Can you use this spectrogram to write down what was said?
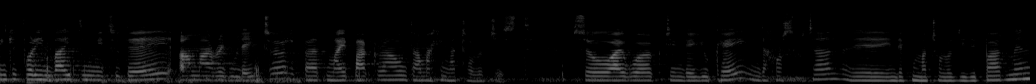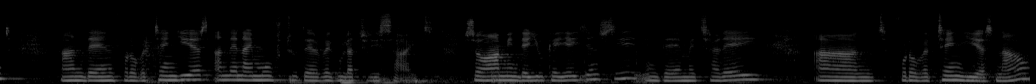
thank you for inviting me today. I'm a regulator, but my background, I'm a hematologist. So I worked in the UK, in the hospital, uh, in the hematology department, and then for over 10 years, and then I moved to the regulatory side. So I'm in the UK agency, in the MHRA, and for over 10 years now.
